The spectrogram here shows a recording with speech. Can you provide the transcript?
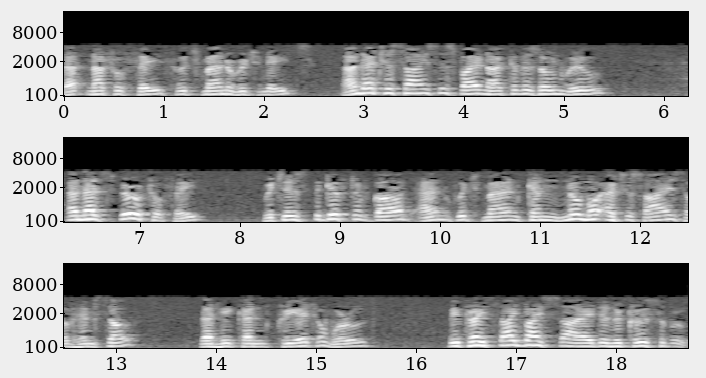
that natural faith which man originates, and exercises by an act of his own will, and that spiritual faith, which is the gift of God and which man can no more exercise of himself than he can create a world, be placed side by side in the crucible.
